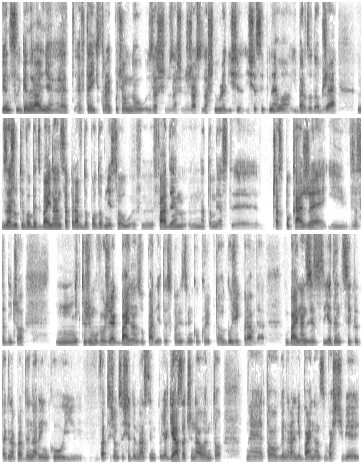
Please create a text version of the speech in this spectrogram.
Więc generalnie FTX trochę pociągnął za, za, za sznurek i się, i się sypnęło i bardzo dobrze. Zarzuty wobec Binance'a prawdopodobnie są fadem, natomiast e, czas pokaże i zasadniczo mm, niektórzy mówią, że jak Binance upadnie, to jest koniec rynku krypto. Guzik, prawda. Binance jest jeden cykl tak naprawdę na rynku i w 2017, jak ja zaczynałem, to E, to generalnie Binance właściwie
